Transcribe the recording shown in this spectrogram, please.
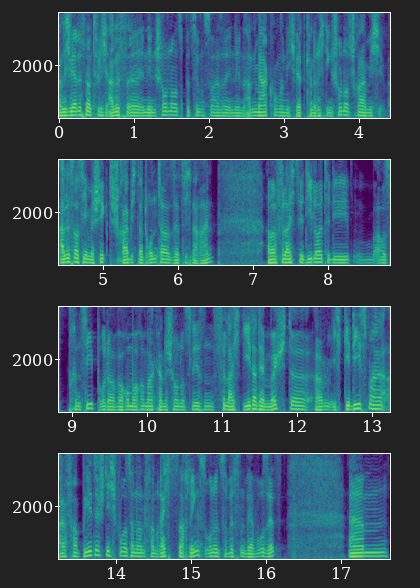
also ich werde es natürlich alles äh, in den Shownotes beziehungsweise in den Anmerkungen, ich werde keine richtigen Shownotes schreiben, ich, alles, was ihr mir schickt, schreibe ich da drunter, setze ich da rein. Aber vielleicht für die Leute, die aus Prinzip oder warum auch immer keine Shownotes lesen, vielleicht jeder, der möchte, ähm, ich gehe diesmal alphabetisch nicht vor, sondern von rechts nach links, ohne zu wissen, wer wo sitzt. Ähm,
